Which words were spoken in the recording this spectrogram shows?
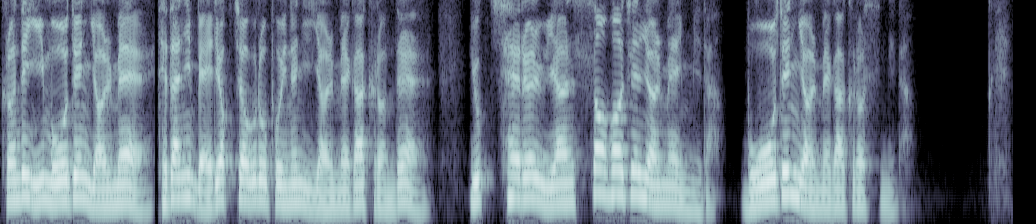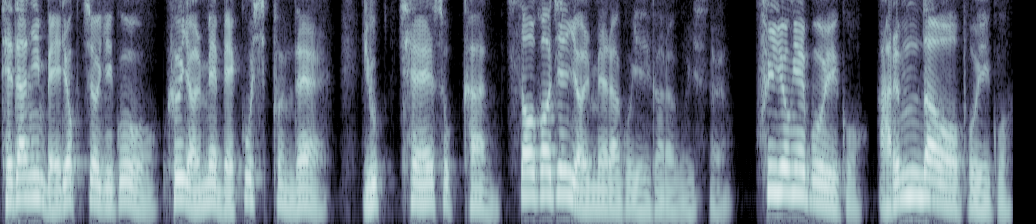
그런데 이 모든 열매, 대단히 매력적으로 보이는 이 열매가 그런데 육체를 위한 썩어질 열매입니다. 모든 열매가 그렇습니다. 대단히 매력적이고 그 열매 맺고 싶은데 육체에 속한 썩어질 열매라고 일갈하고 있어요. 훌륭해 보이고 아름다워 보이고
